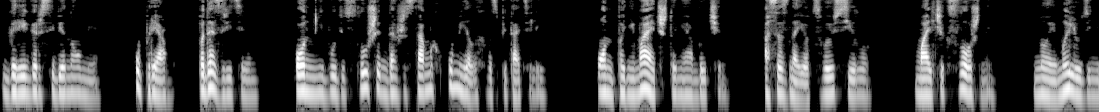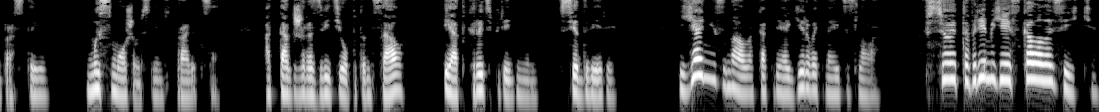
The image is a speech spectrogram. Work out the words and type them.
Григор себе на уме, упрям, подозрителен. Он не будет слушать даже самых умелых воспитателей. Он понимает, что необычен, осознает свою силу. Мальчик сложный, но и мы люди непростые. Мы сможем с ним справиться, а также развить его потенциал и открыть перед ним все двери. Я не знала, как реагировать на эти слова. Все это время я искала лазейки,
